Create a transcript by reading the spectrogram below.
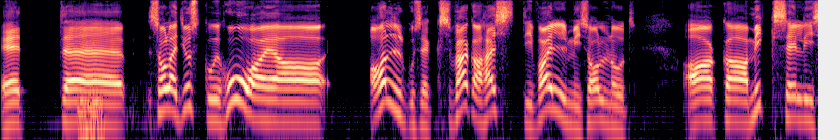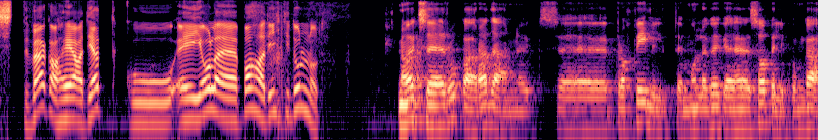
et mm -hmm. sa oled justkui hooaja alguseks väga hästi valmis olnud aga miks sellist väga head jätku ei ole pahatihti tulnud? no eks see Ruga rada on üks eh, profiililt mulle kõige sobilikum ka,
